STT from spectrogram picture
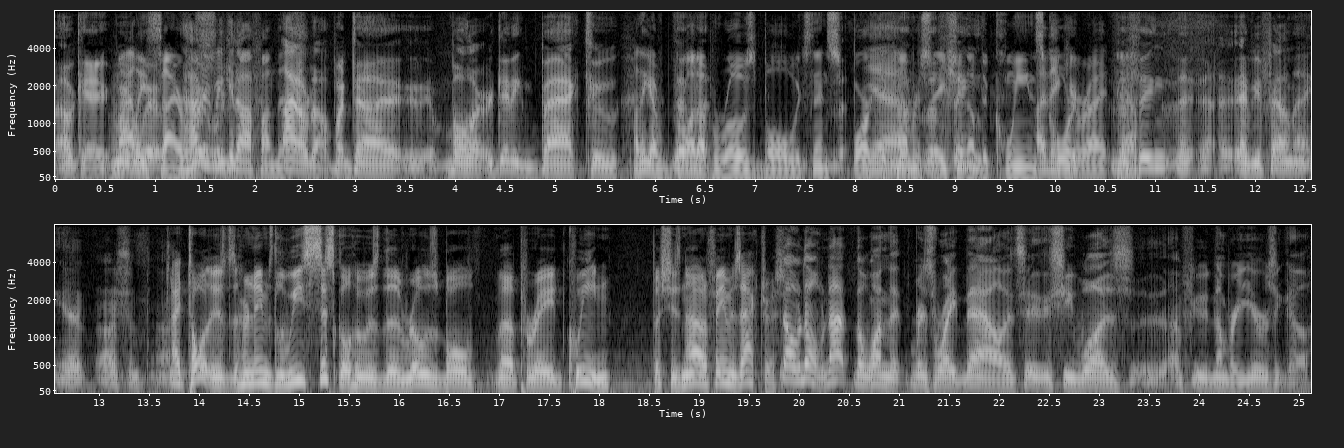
okay, we're- Miley we're- Cyrus. How did we get off on this? I don't know, but uh, Boler, getting back to I think I brought up Rose Bowl, which then sparked Yeah. the conversation The of the thing- Queen's I think court. you're right. the Yeah. thing that uh, have you found that yet, Arson? I told you her name's Louise Siskel, who was the Rose Bowl uh, parade queen, but she's not a famous actress. no, no, not the one that is right now. It's uh, she was uh, a few number of years ago.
